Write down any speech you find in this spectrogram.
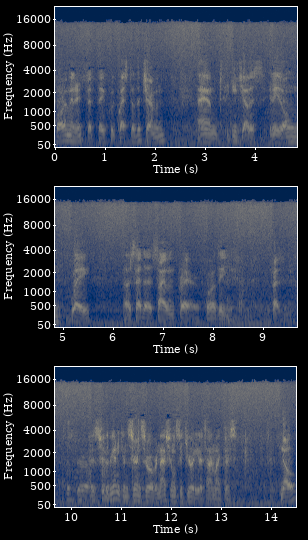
for a minute at the request of the chairman, and each of us, in his own way, uh, said a silent prayer for the president. Is, should there be any concern, sir, over national security at a time like this? No,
